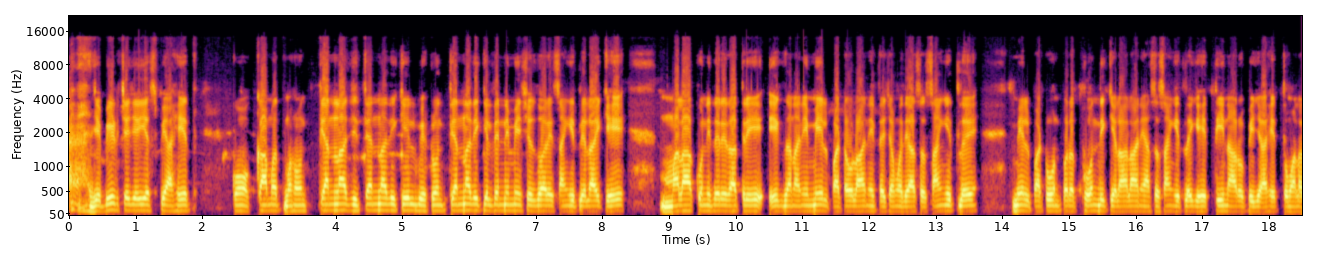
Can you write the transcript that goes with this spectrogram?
जे बीडचे जे एस पी आहेत कामत म्हणून त्यांना जे त्यांना देखील भेटून त्यांना देखील त्यांनी मेसेजद्वारे सांगितलेलं आहे की हे मला कोणीतरी रात्री एक जणांनी मेल पाठवला आणि त्याच्यामध्ये असं सांगितलंय. मेल पाठवून परत फोन देखील आला आणि असं सांगितलंय की हे तीन आरोपी जे आहेत तुम्हाला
